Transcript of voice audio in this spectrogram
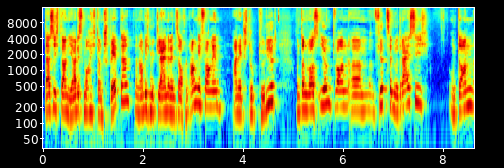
dass ich dann, ja, das mache ich dann später, dann habe ich mit kleineren Sachen angefangen, auch nicht strukturiert. Und dann war es irgendwann ähm, 14.30 Uhr und dann äh,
